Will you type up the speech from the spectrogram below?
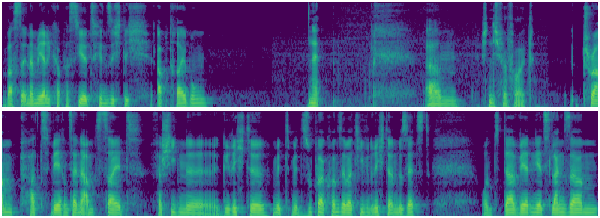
was da in Amerika passiert hinsichtlich Abtreibung? Ne. Ähm, Hab ich nicht verfolgt. Trump hat während seiner Amtszeit verschiedene Gerichte mit, mit super konservativen Richtern besetzt. Und da werden jetzt langsam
